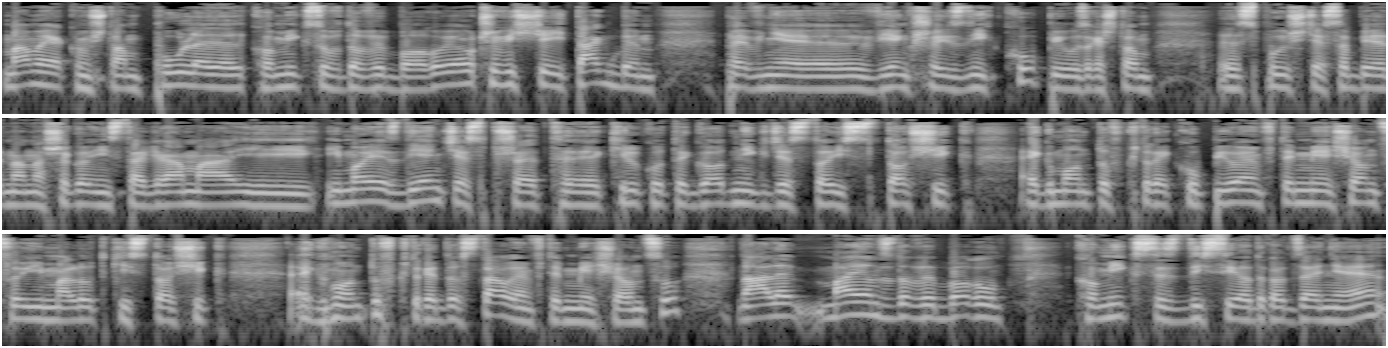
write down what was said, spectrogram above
mamy jakąś tam pulę komiksów do wyboru. Ja oczywiście i tak bym pewnie większość z nich kupił. Zresztą e, spójrzcie sobie na naszego Instagrama i, i moje zdjęcie sprzed e, kilku tygodni, gdzie stoi stosik Egmontów, które kupiłem w tym miesiącu i malutki stosik Egmontów, które do dostałem w tym miesiącu, no ale mając do wyboru komiksy z DC Odrodzenie,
